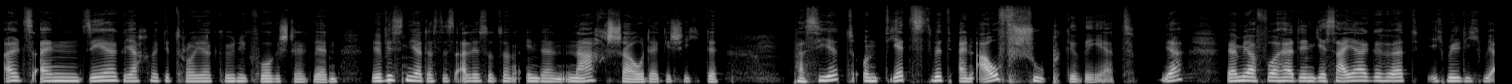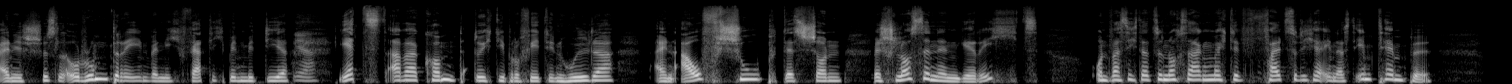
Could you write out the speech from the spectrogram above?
als ein sehr Jahwe-getreuer König vorgestellt werden. Wir wissen ja, dass das alles sozusagen in der Nachschau der Geschichte passiert und jetzt wird ein Aufschub gewährt. Ja, wir haben ja vorher den Jesaja gehört. Ich will dich wie eine Schüssel rumdrehen, wenn ich fertig bin mit dir. Ja. Jetzt aber kommt durch die Prophetin Hulda ein Aufschub des schon beschlossenen Gerichts. Und was ich dazu noch sagen möchte, falls du dich erinnerst, im Tempel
